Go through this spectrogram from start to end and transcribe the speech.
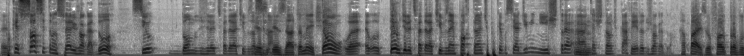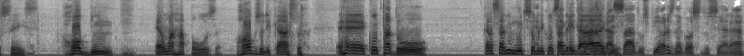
é. Porque só se transfere o jogador se o dono dos direitos federativos Ex- assinar. exatamente. Então, é, o ter os direitos federativos é importante porque você administra a Uhum. questão de carreira do jogador. Rapaz, eu falo pra vocês. Robin é uma raposa. Robson de Castro é contador. O cara sabe muito sobre Sabe o que é que é mais contabilidade. engraçado? Os piores negócios do Ceará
